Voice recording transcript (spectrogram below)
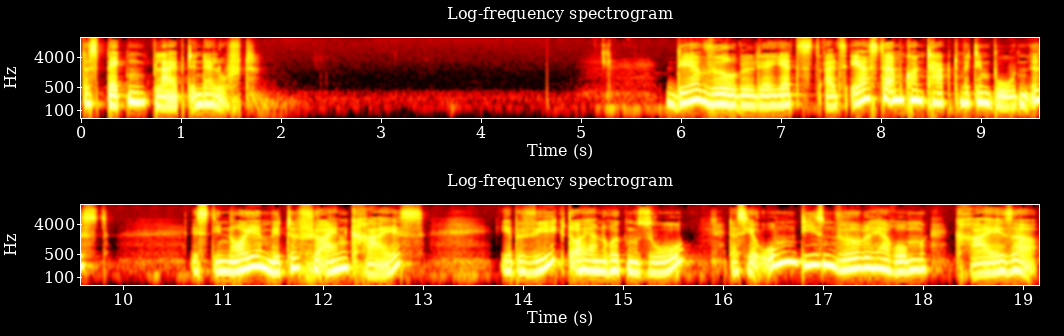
Das Becken bleibt in der Luft. Der Wirbel, der jetzt als erster im Kontakt mit dem Boden ist, ist die neue Mitte für einen Kreis. Ihr bewegt euren Rücken so, dass ihr um diesen Wirbel herum Kreise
